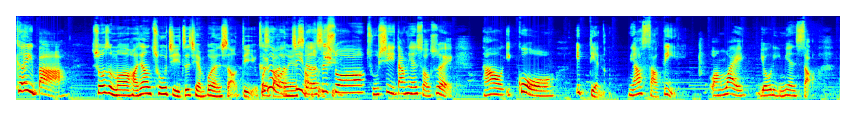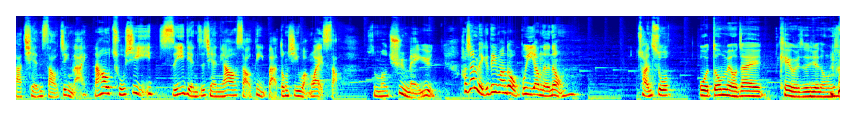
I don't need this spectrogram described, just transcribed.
可以吧？说什么好像初几之前不能扫地，可是我记得是说除夕当天守岁，然后一过一点，你要扫地，往外由里面扫。把钱扫进来，然后除夕一十一点之前你要扫地，把东西往外扫，什么去霉运，好像每个地方都有不一样的那种传说，我都没有在。Care 这些东西，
